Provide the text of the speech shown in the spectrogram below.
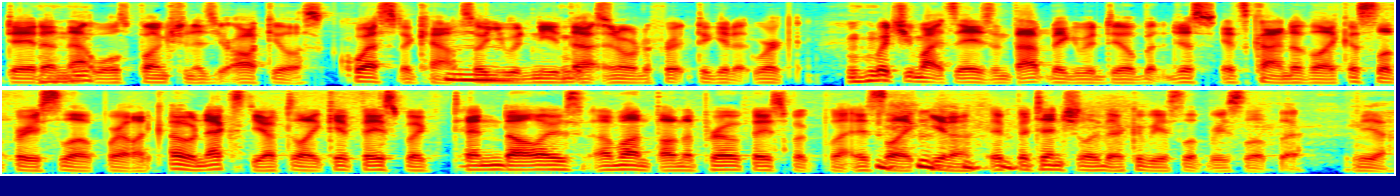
data, and that mm-hmm. will function as your Oculus Quest account. So you would need that in order for it to get it working, mm-hmm. which you might say isn't that big of a deal, but just it's kind of like a slippery slope where like, oh, next you have to like give Facebook ten dollars a month on the Pro Facebook plan. It's like you know, it potentially there could be a slippery slope there. Yeah.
